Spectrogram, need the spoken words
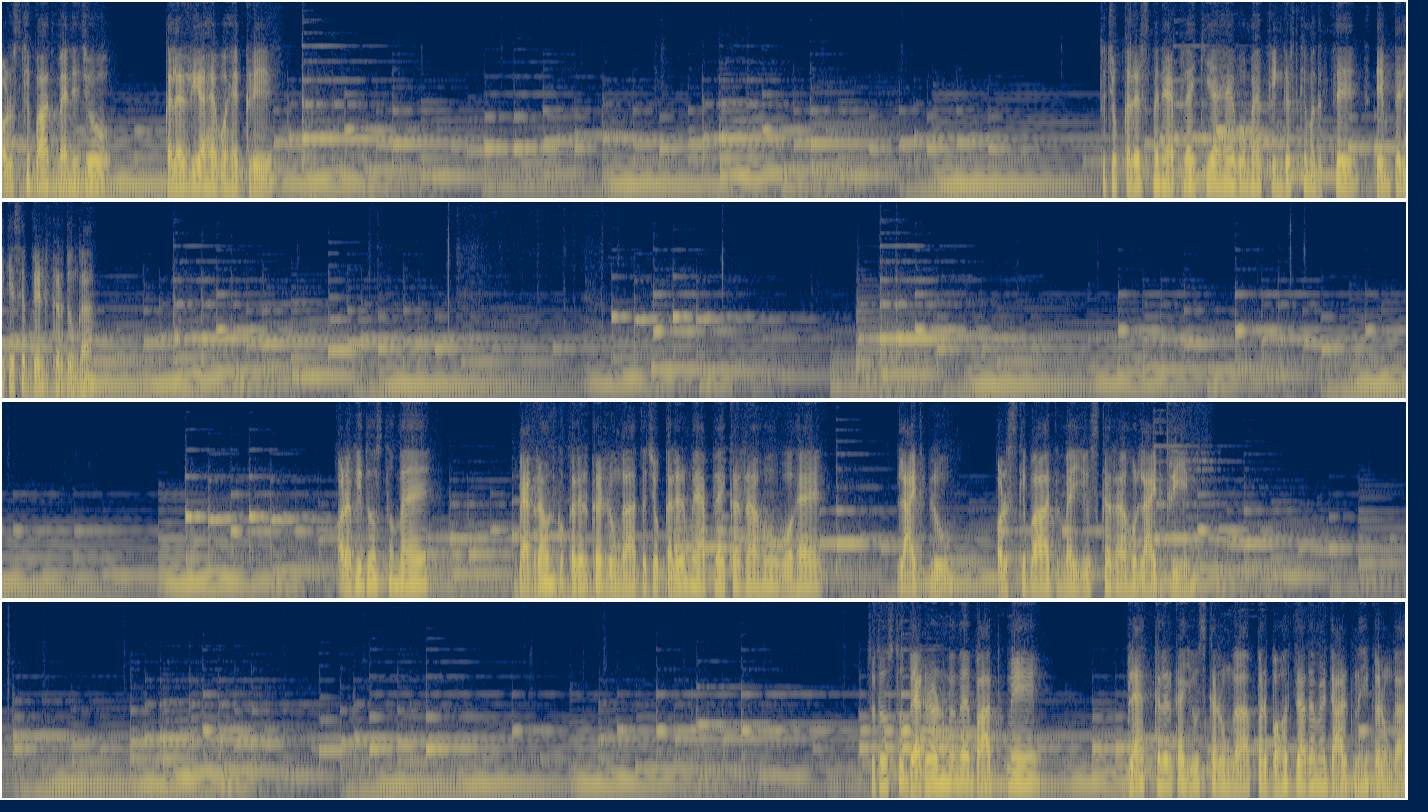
और उसके बाद मैंने जो कलर लिया है वो है ग्रे। तो जो कलर्स मैंने अप्लाई किया है, वो मैं फिंगर्स की मदद से सेम तरीके से ब्लेंड कर दूँगा। और अभी दोस्तों मैं बैकग्राउंड को कलर कर लूँगा तो जो कलर मैं अप्लाई कर रहा हूँ वो है लाइट ब्लू और उसके बाद मैं यूज़ कर रहा हूँ लाइट ग्रीन तो दोस्तों बैकग्राउंड में मैं बाद में ब्लैक कलर का यूज़ करूँगा, पर बहुत ज़्यादा मैं डार्क नहीं करूँगा।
